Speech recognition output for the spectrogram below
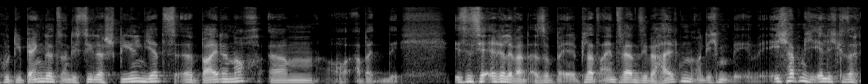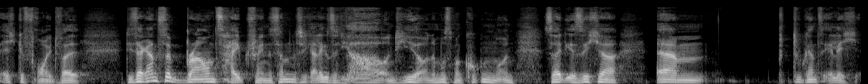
gut, die Bengals und die Steelers spielen jetzt äh, beide noch, ähm, aber es ist ja irrelevant. Also Platz eins werden sie behalten und ich, ich habe mich ehrlich gesagt echt gefreut, weil dieser ganze Browns Hype Train, das haben natürlich alle gesagt, ja und hier und dann muss man gucken und seid ihr sicher. Ähm, du ganz ehrlich,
